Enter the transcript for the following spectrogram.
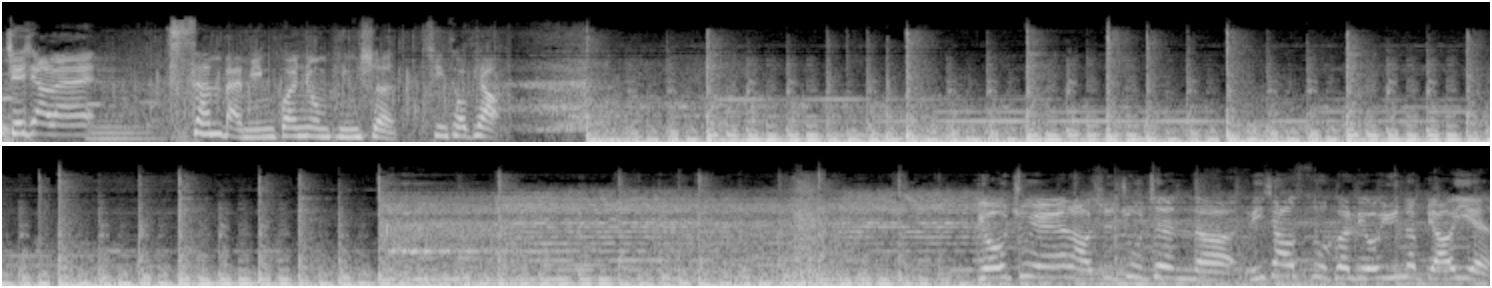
接下来，三百名观众评审，请投票。由朱媛媛老师助阵的林孝素和刘云的表演，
